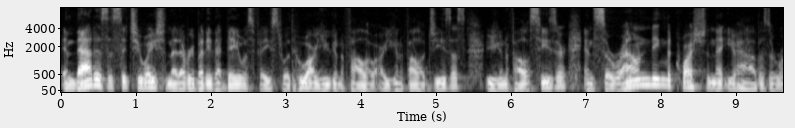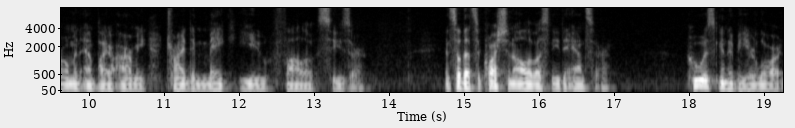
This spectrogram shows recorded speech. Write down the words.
And that is the situation that everybody that day was faced with. Who are you going to follow? Are you going to follow Jesus? Are you going to follow Caesar? And surrounding the question that you have as a Roman Empire army trying to make you follow Caesar. And so that's a question all of us need to answer. Who is going to be your Lord?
